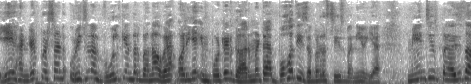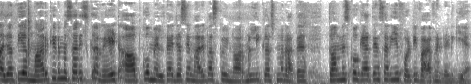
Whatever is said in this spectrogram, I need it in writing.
ये 100% परसेंट ओरिजिनल वूल के अंदर बना हुआ है और ये इम्पोर्टेड गारमेंट है। बहुत ही ज़बरदस्त चीज़ बनी हुई है। मेन चीज़ प्राइसेस आ जाती है। मार्केट में सर इसका रेट आपको मिलता है। जैसे हमारे पास कोई नॉर्मली कस्टमर आता है तो हम इसको कहते हैं, सर, ये फोर्टी फाइव हंड्रेड की है।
